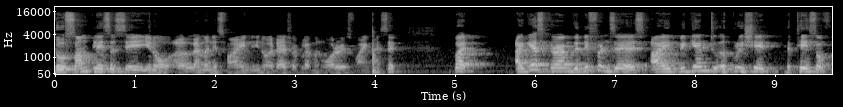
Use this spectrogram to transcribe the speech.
Though some places say, you know, a lemon is fine, you know, a dash of lemon water is fine. I said, but I guess, Graham, the difference is I began to appreciate the taste of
